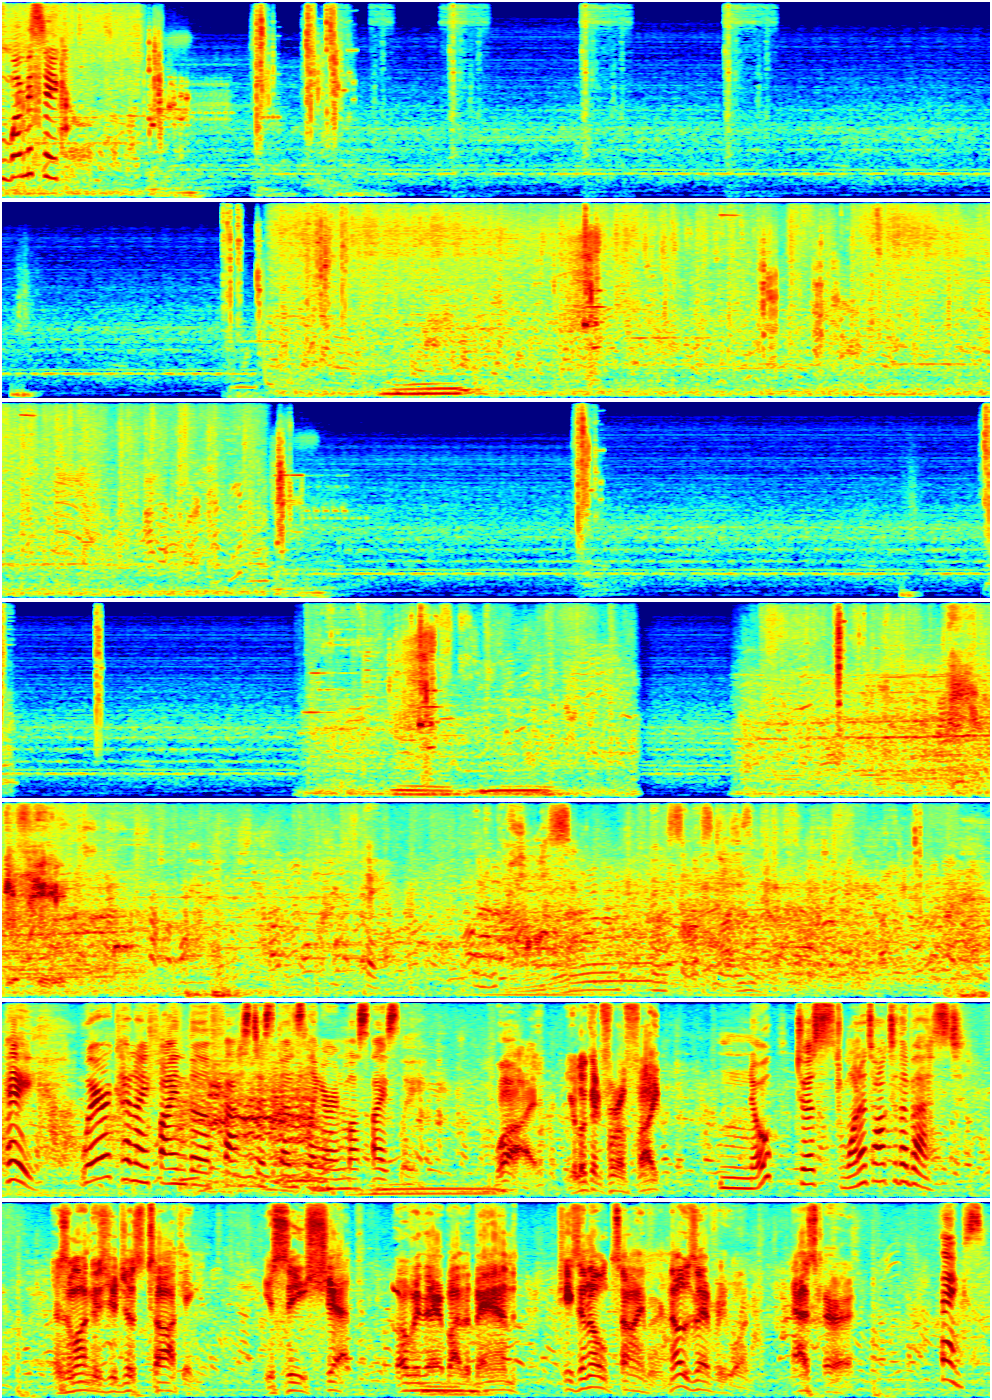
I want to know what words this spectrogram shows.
My mistake. Can I find the fastest gunslinger in Mos Eisley? Why? You looking for a fight? Nope, just want to talk to the best. As long as you're just talking. You see Shep, over there by the band? She's an old timer, knows everyone. Ask her. Thanks.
